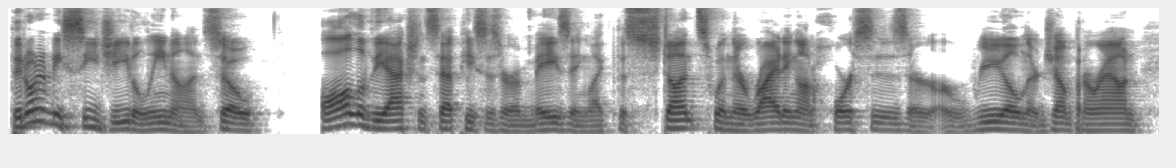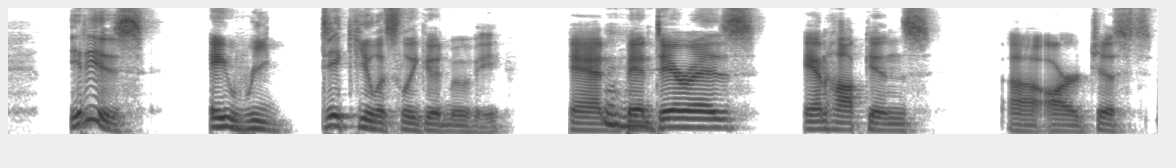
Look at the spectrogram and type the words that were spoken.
they don't have any CG to lean on, so all of the action set pieces are amazing. Like the stunts when they're riding on horses are, are real and they're jumping around. It is a ridiculously good movie, and Mhm. Banderas and Hopkins uh, are just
